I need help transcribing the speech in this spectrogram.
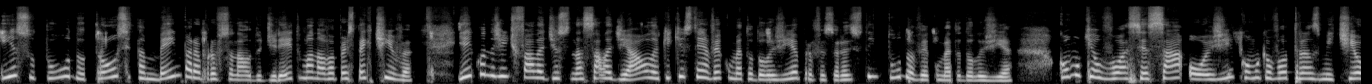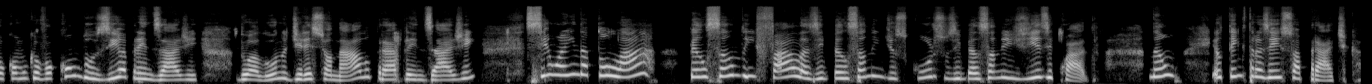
isso tudo trouxe também para o profissional do direito uma nova perspectiva. E aí, quando a gente fala disso na sala de aula, o que, que isso tem a ver com metodologia, professora? Isso tem tudo a ver com metodologia. Como que eu vou acessar hoje, como que eu vou transmitir ou como que eu vou conduzir a aprendizagem do aluno, direcioná-lo para a aprendizagem, se eu ainda estou lá pensando em falas, em pensando em discursos, em pensando em giz e quadro. Não, eu tenho que trazer isso à prática.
